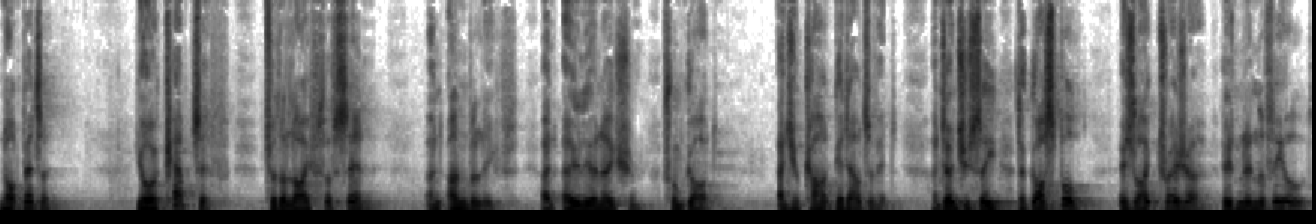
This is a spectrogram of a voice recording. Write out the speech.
not better. You're captive to the life of sin and unbelief and alienation from God. And you can't get out of it. And don't you see, the gospel is like treasure hidden in the field,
